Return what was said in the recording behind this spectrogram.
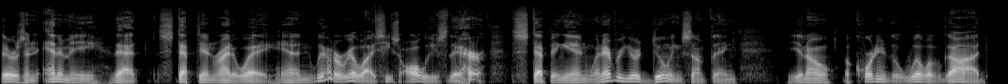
there is an enemy that stepped in right away. And we ought to realize he's always there, stepping in. Whenever you're doing something, you know, according to the will of God,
